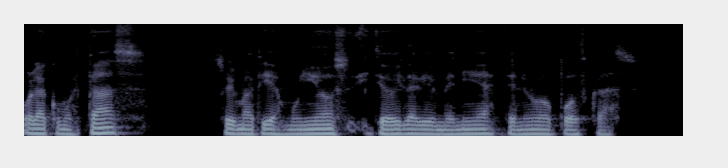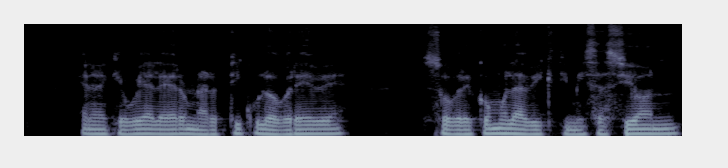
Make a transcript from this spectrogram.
Hola, ¿cómo estás? Soy Matías Muñoz y te doy la bienvenida a este nuevo podcast, en el que voy a leer un artículo breve sobre cómo la victimización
